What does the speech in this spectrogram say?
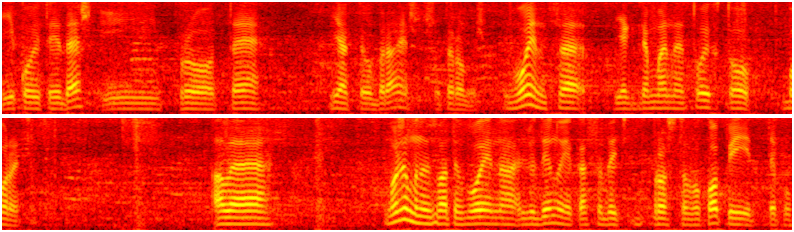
якою ти йдеш, і про те, як ти обираєш, що ти робиш. Воїн це, як для мене, той, хто бореться. Але можемо назвати воїна людину, яка сидить просто в окопі, і, типу,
